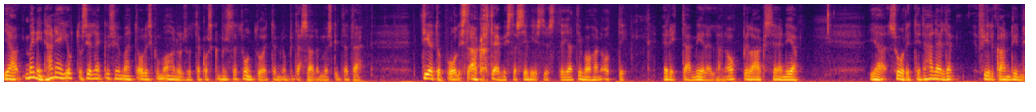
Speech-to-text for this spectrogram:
Ja menin hänen juttu silleen kysymään, että olisiko mahdollisuutta, koska minusta tuntuu, että minun pitäisi saada myöskin tätä tietopuolista akateemista sivistystä. Ja Timohan otti erittäin mielellään oppilaakseen ja, ja suoritin hänelle Filkandin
